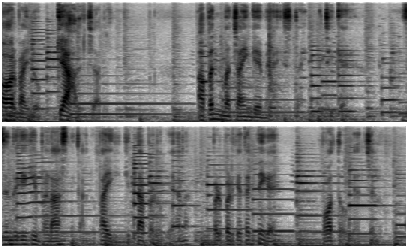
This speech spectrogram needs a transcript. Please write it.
और भाई लोग, क्या हालचाल? अपन मचाएँगे मैं इस टाइम ठीक है? ज़िंदगी की भड़ास निकालो। भाई, कितना पढ़ोगे, है ना? पढ़ पढ़ के तक नहीं गए? बहुत हो गया, चलो।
